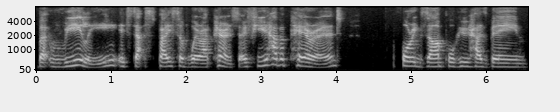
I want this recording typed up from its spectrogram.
but really it's that space of where our parents. So if you have a parent, for example, who has been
